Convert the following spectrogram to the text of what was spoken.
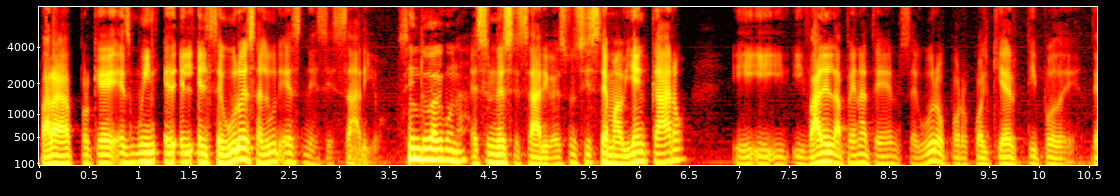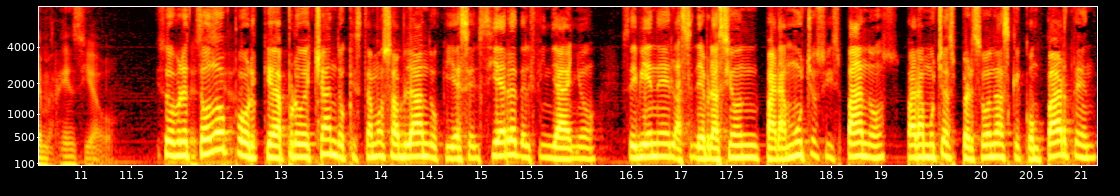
para, porque es muy, el, seguro de salud es necesario. Sin duda alguna. Es necesario. Es un sistema bien caro y, vale la pena tener seguro por cualquier tipo de, emergencia. O Sobre todo porque aprovechando que estamos hablando que ya es el cierre del fin de año, se viene la celebración para muchos hispanos, para muchas personas que comparten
